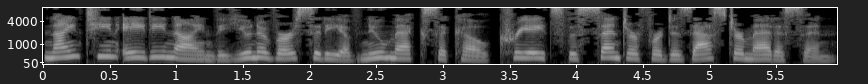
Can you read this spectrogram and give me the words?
1989 The University of New Mexico creates the Center for Disaster Medicine,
